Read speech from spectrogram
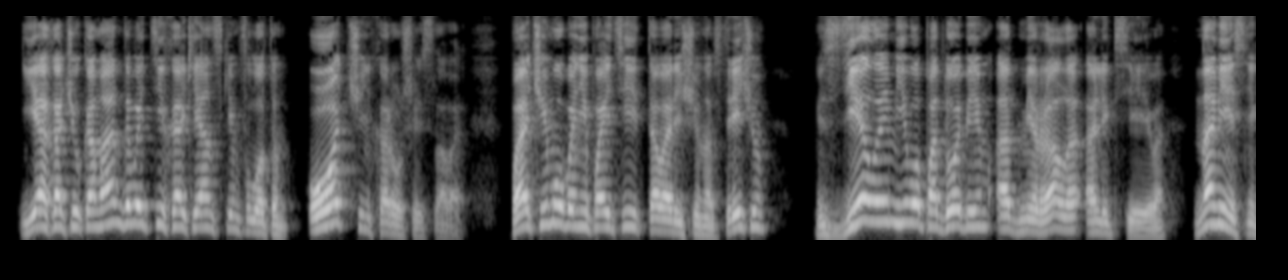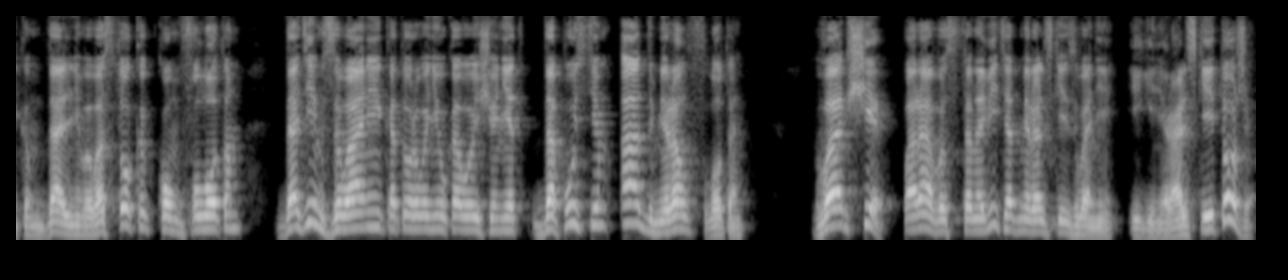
«Я хочу командовать Тихоокеанским флотом». Очень хорошие слова. Почему бы не пойти товарищу навстречу? Сделаем его подобием адмирала Алексеева, наместником Дальнего Востока, комфлотом, дадим звание, которого ни у кого еще нет, допустим, адмирал флота. Вообще, пора восстановить адмиральские звания. И генеральские тоже.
